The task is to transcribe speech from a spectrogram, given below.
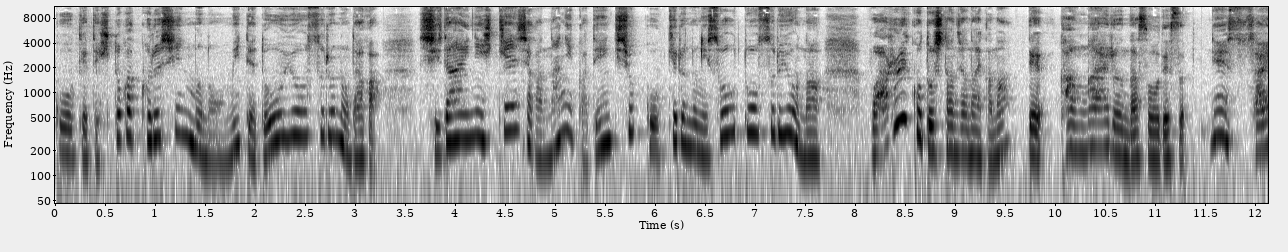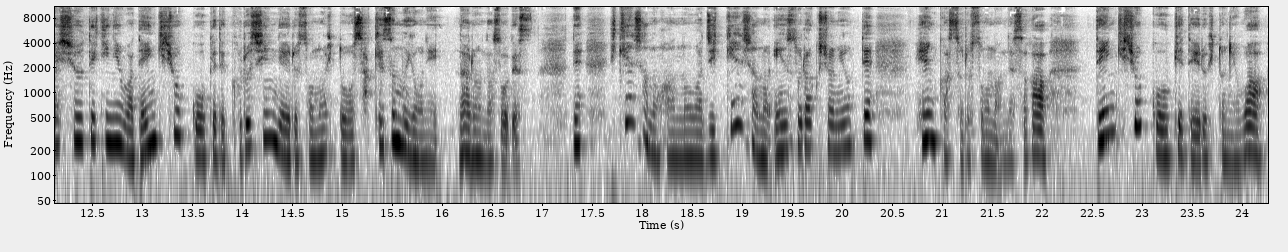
クを受けて人が苦しむのを見て動揺するのだが次第に被験者が何か電気ショックを受けるのに相当するような悪いことしたんじゃないかなって考えるんだそうです。で最終的には電気ショックを受けて苦しんでいるその人を避けずむようになるんだそうです。で被験者の反応は実験者のインストラクションによって変化するそうなんですが電気ショックを受けている人には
